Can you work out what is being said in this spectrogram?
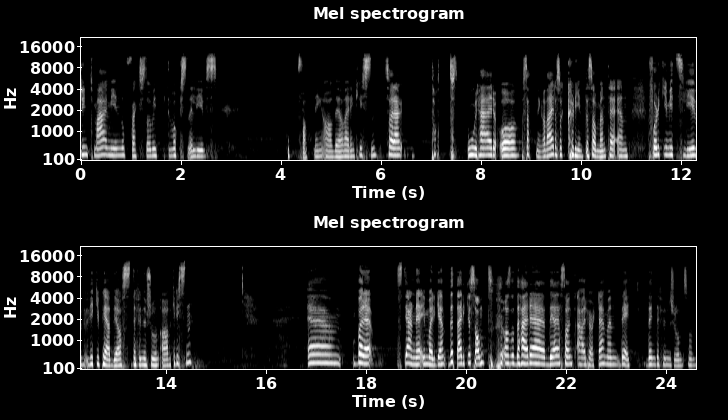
rundt meg, min oppvekst og mitt voksne livs oppfatning av det å være en kristen, så har jeg ord her og setninger der og så klinte sammen til en folk i mitt liv, Wikipedias definisjon av kristen. Eh, bare stjerne i margen. Dette er ikke sant. Altså, det, er, det er sant, jeg har hørt det, men det er ikke den definisjonen som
